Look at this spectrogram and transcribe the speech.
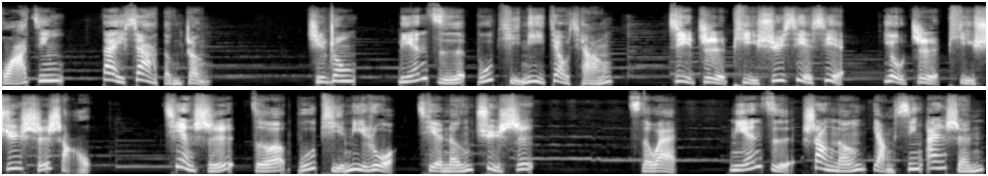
滑精、带下等症，其中莲子补脾力较强，既治脾虚泄泻，又治脾虚食少；芡实则补脾力弱，且能祛湿。此外，莲子尚能养心安神，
